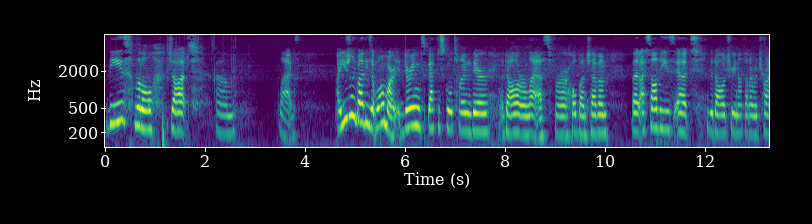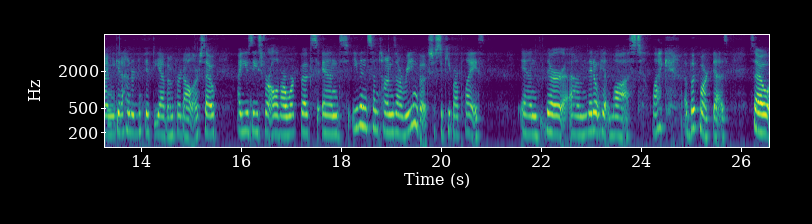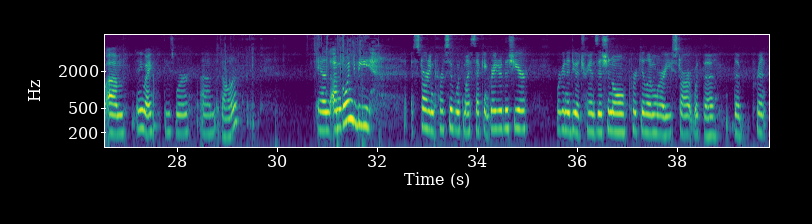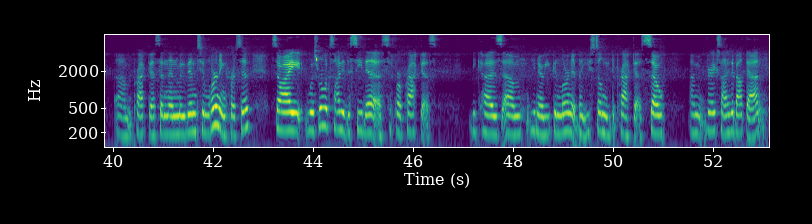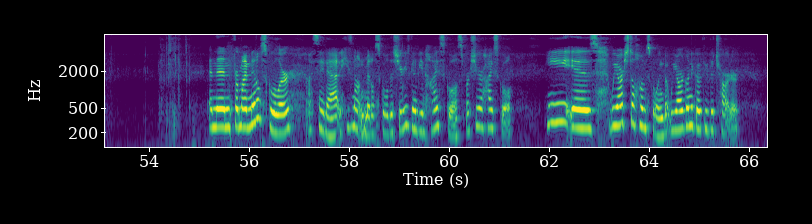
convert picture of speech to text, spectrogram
These little jot um, flags I usually buy these at Walmart. During back to school time, they're a dollar or less for a whole bunch of them. But I saw these at the Dollar Tree and I thought I would try them. You get 150 of them for a dollar. So I use these for all of our workbooks and even sometimes our reading books just to keep our place. And they're um, they don't get lost like a bookmark does. So um, anyway, these were um, a dollar. And I'm going to be starting cursive with my second grader this year. We're going to do a transitional curriculum where you start with the, the print um, practice and then move into learning cursive. So I was real excited to see this for practice because, um, you know, you can learn it, but you still need to practice. So I'm very excited about that. And then for my middle schooler, I say that, he's not in middle school this year. He's going to be in high school. It's first year of high school. He is, we are still homeschooling, but we are going to go through the charter.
